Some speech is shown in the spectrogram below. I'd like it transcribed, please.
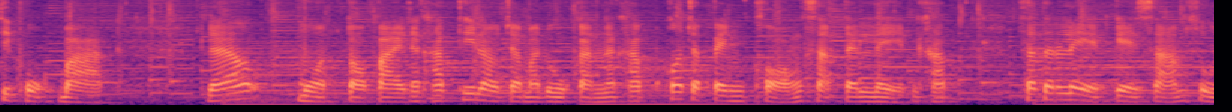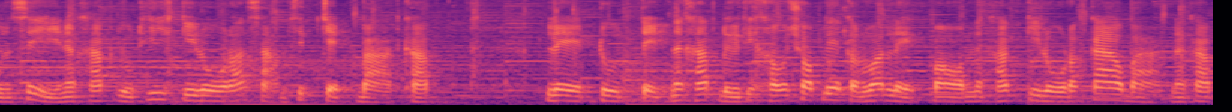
36 บาท แล้วหมวดต่อไปนะครับที่เราจะมาดูกันนะครับ ก็จะเป็นของสแตนเลสครับสแตนเลสเกรด304นะครับอยู่ที่กิโลละ 37 บาทครับเลดดูดติดนะครับหรือที่เขาชอบเรียกกันว่าเลดปลอมนะครับกิโลละ 9 บาทนะครับ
